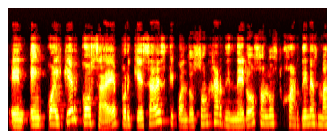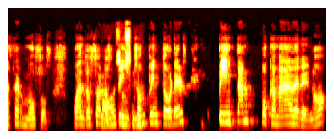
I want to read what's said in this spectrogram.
en, en cualquier cosa, ¿eh? porque sabes que cuando son jardineros son los jardines más hermosos. Cuando son, los son pintores, pintan poca madre, ¿no?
